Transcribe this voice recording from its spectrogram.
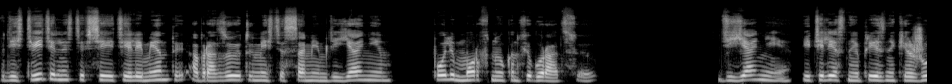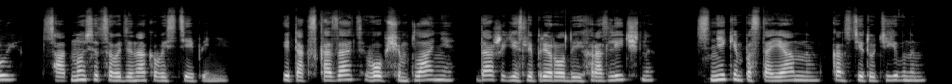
В действительности все эти элементы образуют вместе с самим деянием полиморфную конфигурацию, деяния и телесные признаки жуй соотносятся в одинаковой степени. И, так сказать, в общем плане, даже если природа их различна, с неким постоянным, конститутивным,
